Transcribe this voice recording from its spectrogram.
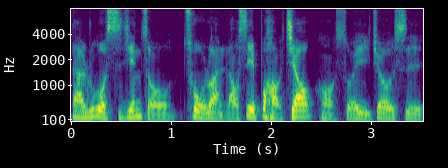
那如果时间轴错乱，老师也不好教哦。所以就是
